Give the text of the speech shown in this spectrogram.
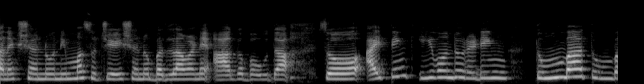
ಕನೆಕ್ಷನ್ನು ನಿಮ್ಮ ಸಿಚುಯೇಷನ್ನು ಬದಲಾವಣೆ ಆಗಬಹುದಾ? ಸೊ ಐ ಥಿಂಕ್ ಈ ಒಂದು ರೀಡಿಂಗ್ ತುಂಬ ತುಂಬ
